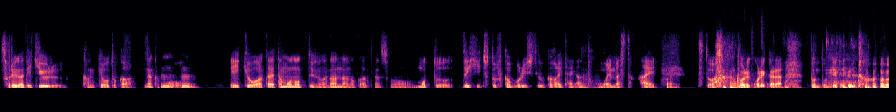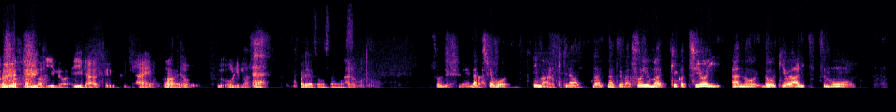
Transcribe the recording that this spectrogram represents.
それができうる環境とか、なんかこう、うんうん影響を与えたものっていうのが何なのかっていうのはその、もっとぜひちょっと深掘りして伺いたいなと思いました。はい。はいちょっと、これ、これからどんどん出てくると いいの、いいなというふうに、はい、思っております。ありがとうございます。なるほど。そうですね。なんかでも、今なる、ほど的な、なんなんていうのかな、そういう、まあ、結構強いあの動機はありつつも、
